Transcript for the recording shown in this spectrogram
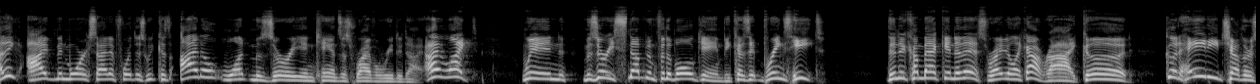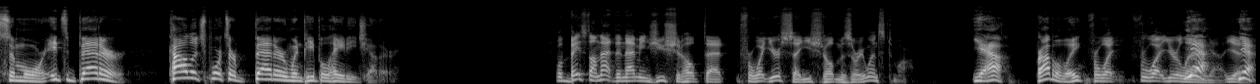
I think I've been more excited for it this week because I don't want Missouri and Kansas rivalry to die. I liked when Missouri snubbed them for the bowl game because it brings heat. Then to come back into this, right? You're like, all right, good. Good. Hate each other some more. It's better. College sports are better when people hate each other. Well, based on that, then that means you should hope that for what you're saying, you should hope Missouri wins tomorrow. Yeah, probably. For what for what you're laying Yeah, out. yeah,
